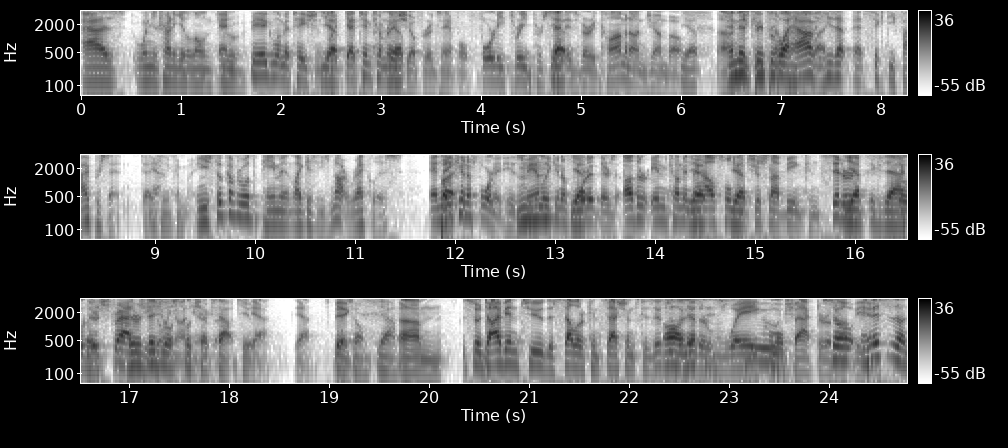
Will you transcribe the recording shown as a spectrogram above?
as when you're trying to get a loan through. Mm-hmm. And big limitations Yep. like debt to income Yep. ratio, for example, forty three percent is very common on jumbo. Yep. Um, and this pre-approval I have, flex. he's up at 65% debt to income. And he's still comfortable with the payment. Like I said, he's not reckless. And but- they can afford it. His family can afford Yep. it. There's other income in the household Yep. that's just not being considered. Yep, exactly. So there's The strategy. residual going still here, checks but out, too. Yeah, yeah, it's big. So, yeah. Um, so dive into the seller concessions because this Oh, is this another is way cool factor so, about VA. and this is a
